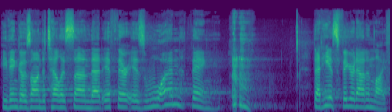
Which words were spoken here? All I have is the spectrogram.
He then goes on to tell his son that if there is one thing that he has figured out in life,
